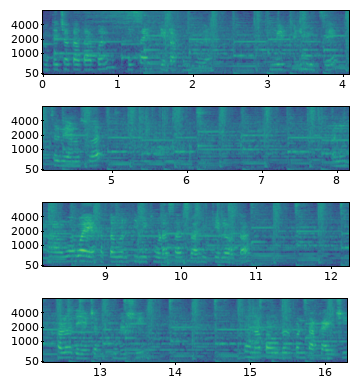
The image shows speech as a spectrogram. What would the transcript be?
मग त्याच्यात आता आपण हे साहित्य टाकून घेऊया. मीठ घ्यायचे चवीनुसार. आणि हा ओवा या हातावरती मी थोडासा असा हे केला होता. हळद आहे याच्यात थोडीशी. धना पावडर पण टाकायची.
